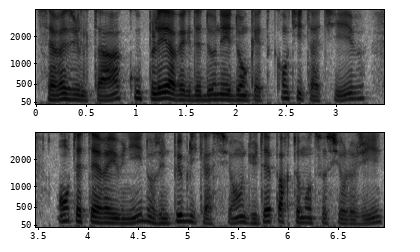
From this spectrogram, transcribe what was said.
Ces résultats, couplés avec des données d'enquête quantitative, ont été réunis dans une publication du département de sociologie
